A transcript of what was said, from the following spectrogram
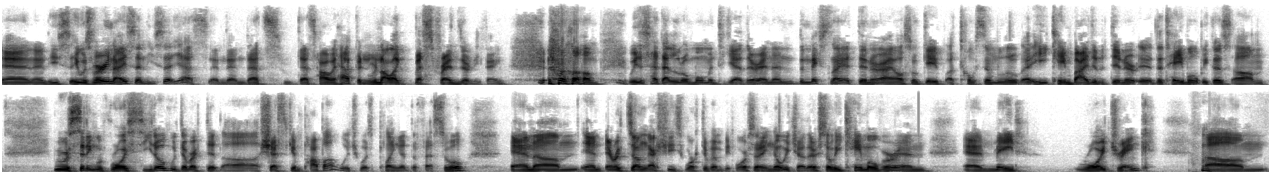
And and he he was very nice, and he said yes, and then that's that's how it happened. We're not like best friends or anything. um, we just had that little moment together, and then the next night at dinner, I also gave a toast him a little. bit He came by to the dinner uh, the table because um, we were sitting with Roy Szeto, who directed uh, Chefskin Papa, which was playing at the festival, and um, and Eric Tsang actually worked with him before, so they know each other. So he came over and and made Roy drink. um,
